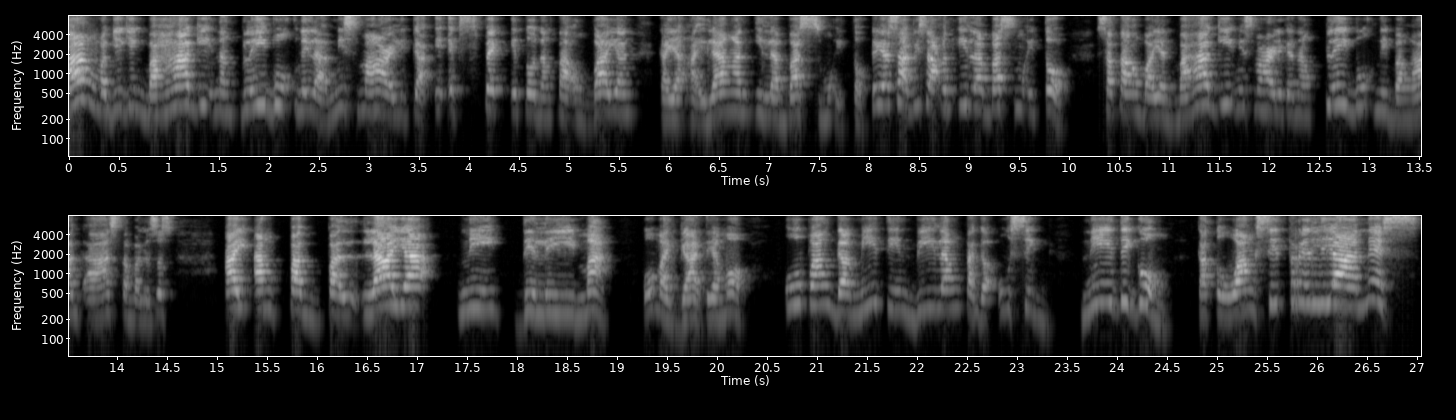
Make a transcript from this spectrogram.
Ang magiging bahagi ng playbook nila, Miss Maharlika, i-expect ito ng taong bayan, kaya kailangan ilabas mo ito. Kaya sabi sa akin, ilabas mo ito sa taong bayan. Bahagi, Miss Maharlika, ng playbook ni Bangag Ahas Tambaluslos ay ang pagpalaya ni Dilima. Oh my God, tingnan mo. Upang gamitin bilang taga-usig ni Digong, katuwang si Trillanes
